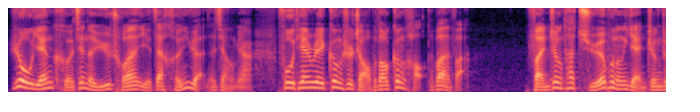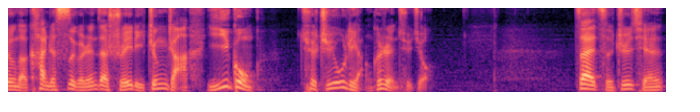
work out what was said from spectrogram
肉眼可见的渔船也在很远的江面。傅天瑞更是找不到更好的办法，反正他绝不能眼睁睁地看着四个人在水里挣扎，一共却只有两个人去救。在此之前，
